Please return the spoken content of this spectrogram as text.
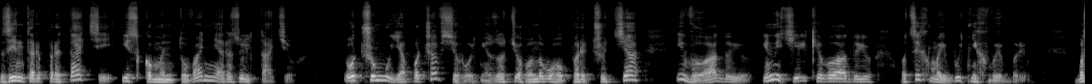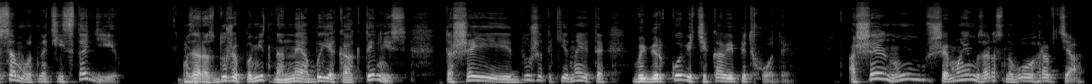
з інтерпретації і з коментування результатів. І от чому я почав сьогодні з цього нового передчуття і владою, і не тільки владою, оцих майбутніх виборів. Бо саме от на цій стадії зараз дуже помітна неабияка активність та ще й дуже такі, знаєте, вибіркові цікаві підходи. А ще, ну, ще маємо зараз нового гравця.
